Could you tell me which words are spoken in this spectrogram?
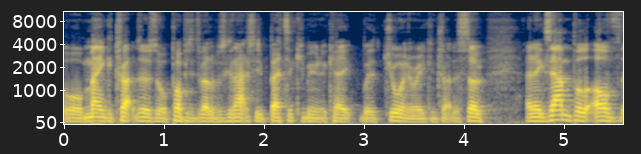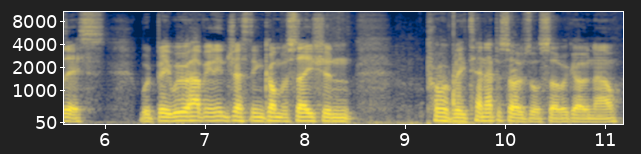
or main contractors or property developers can actually better communicate with joinery contractors. So, an example of this would be we were having an interesting conversation probably 10 episodes or so ago now,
